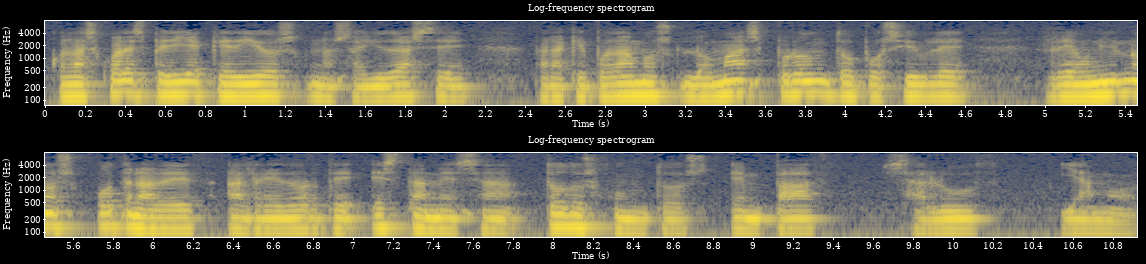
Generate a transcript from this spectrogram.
con las cuales pedía que Dios nos ayudase para que podamos lo más pronto posible reunirnos otra vez alrededor de esta mesa todos juntos en paz, salud y amor.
